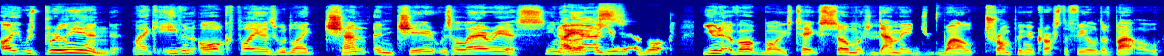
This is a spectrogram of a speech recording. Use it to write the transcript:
Oh, it was brilliant! Like even orc players would like chant and cheer. It was hilarious. You know, I a asked- unit of orc unit of orc boys takes so much damage while tromping across the field of battle,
